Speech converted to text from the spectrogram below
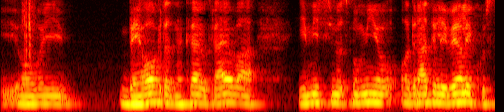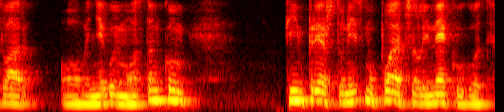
i ovaj Beograd na kraju krajeva i mislim da smo mi odradili veliku stvar ovaj, njegovim ostankom. Tim pre što nismo pojačali nekog od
